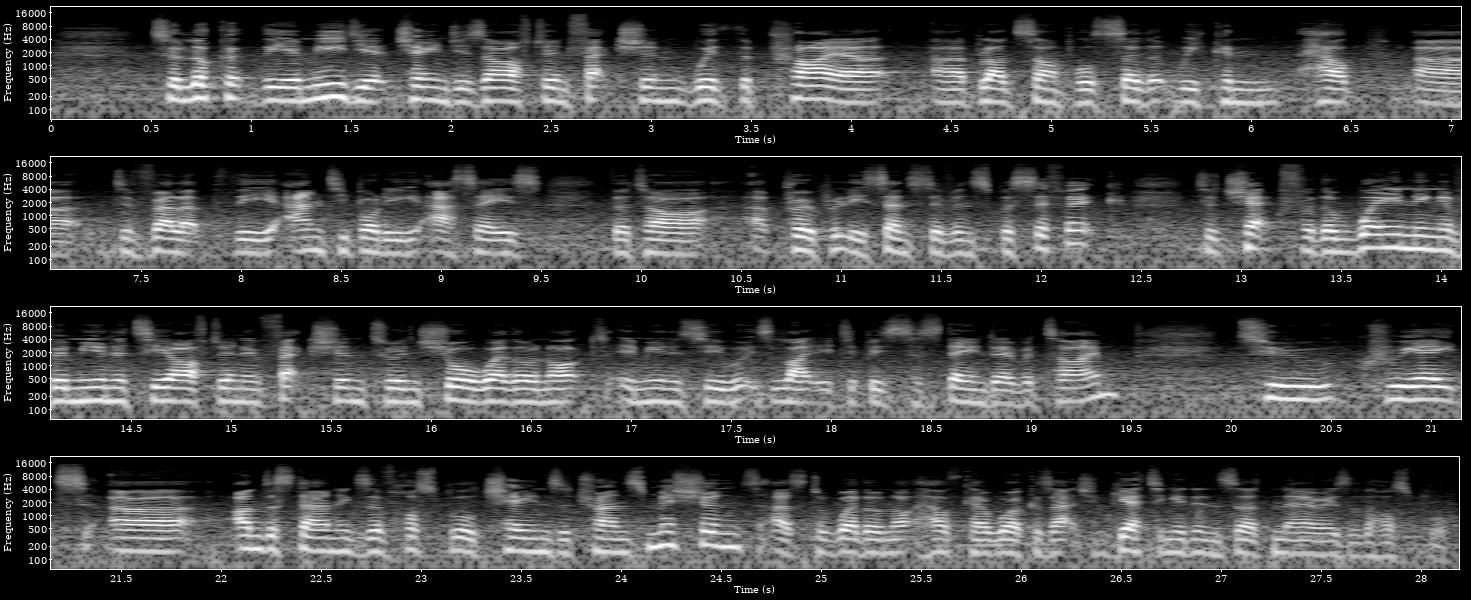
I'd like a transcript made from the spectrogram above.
to look at the immediate changes after infection with the prior uh, blood samples so that we can help uh, develop the antibody assays that are appropriately sensitive and specific, to check for the waning of immunity after an infection to ensure whether or not immunity is likely to be sustained over time to create uh, understandings of hospital chains of transmission as to whether or not healthcare workers are actually getting it in certain areas of the hospital.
